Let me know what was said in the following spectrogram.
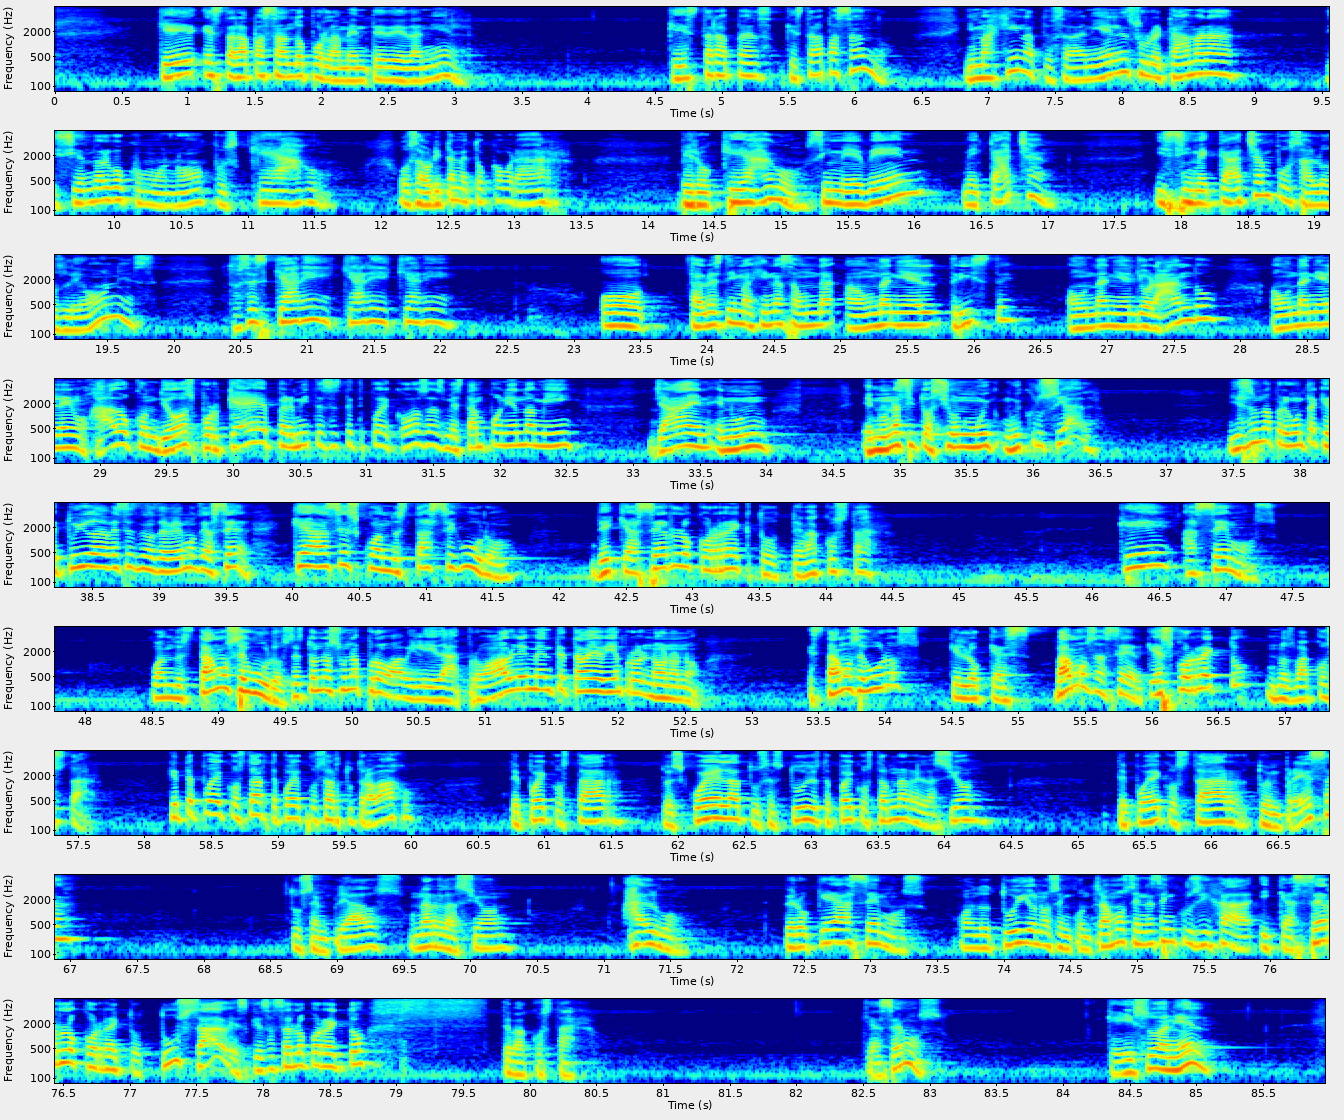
qué estará pasando por la mente de Daniel. ¿Qué estará, qué estará pasando? Imagínate, o sea, Daniel en su recámara diciendo algo como, no, pues, ¿qué hago? O sea, ahorita me toca orar, pero ¿qué hago? Si me ven, me cachan. Y si me cachan, pues a los leones. Entonces, ¿qué haré? ¿Qué haré? ¿Qué haré? O tal vez te imaginas a un, a un Daniel triste, a un Daniel llorando, a un Daniel enojado con Dios. ¿Por qué permites este tipo de cosas? Me están poniendo a mí ya en, en, un, en una situación muy, muy crucial. Y esa es una pregunta que tú y yo a veces nos debemos de hacer. ¿Qué haces cuando estás seguro de que hacer lo correcto te va a costar? ¿Qué hacemos cuando estamos seguros? Esto no es una probabilidad. Probablemente te vaya bien. No, no, no. Estamos seguros que lo que vamos a hacer, que es correcto, nos va a costar. ¿Qué te puede costar? Te puede costar tu trabajo, te puede costar tu escuela, tus estudios, te puede costar una relación, te puede costar tu empresa, tus empleados, una relación, algo. Pero ¿qué hacemos cuando tú y yo nos encontramos en esa encrucijada y que hacer lo correcto, tú sabes que es hacer lo correcto, te va a costar? ¿Qué hacemos? ¿Qué hizo Daniel?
